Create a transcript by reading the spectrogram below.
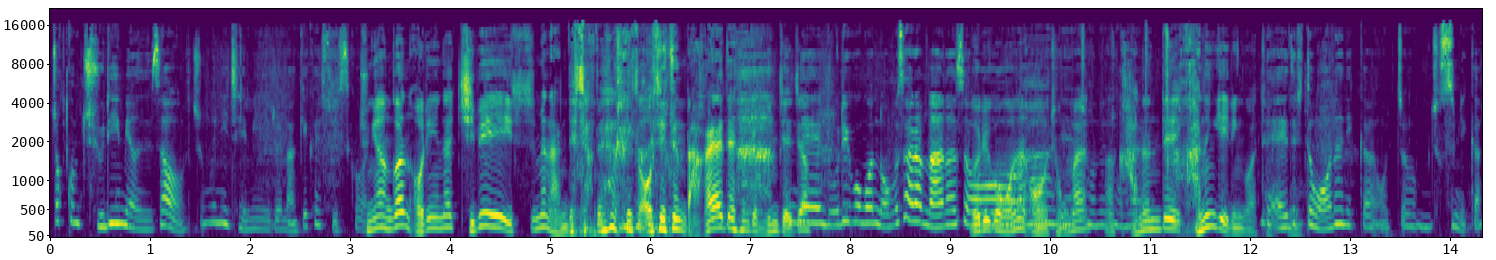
조금 줄이면서 충분히 재미를 만끽할 수 있을 것 중요한 건 어린이날 집에 있으면 안 되잖아요. 그래서 어디든 나가야 되는 게 문제죠. 같아요. 근데 놀이공원 너무 사람 많아서 놀이공원은 아, 어, 네, 정말 아, 정말 가는데 가는 게 일인 것 같아요. 네, 애들이 네. 또 원하니까 어쩜 좋습니까?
